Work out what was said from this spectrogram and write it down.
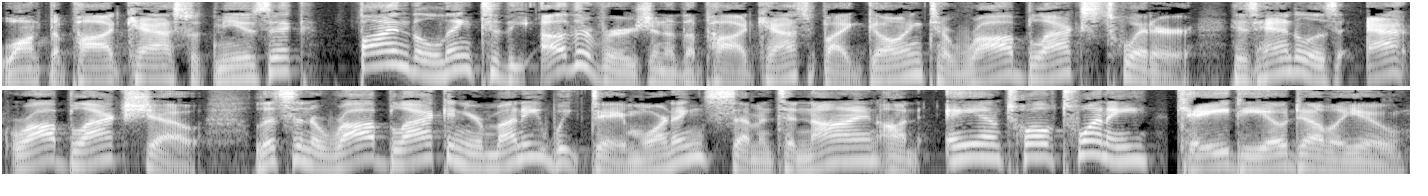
Want the podcast with music? Find the link to the other version of the podcast by going to Rob Black's Twitter. His handle is at Rob Black Show. Listen to Rob Black and Your Money weekday mornings, 7 to 9 on AM 1220 KDOW.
